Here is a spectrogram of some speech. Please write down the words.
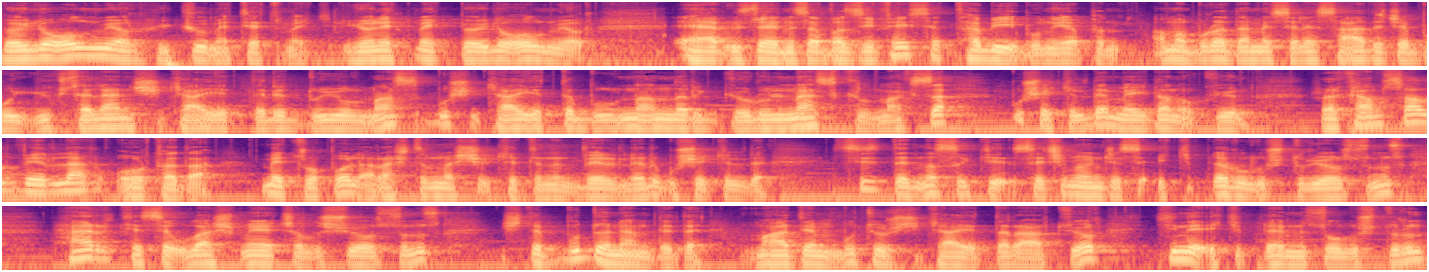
Böyle olmuyor hükümet etmek, yönetmek böyle olmuyor. Eğer üzerinize vazife ise tabii bunu yapın. Ama burada mesele sadece bu yükselen şikayetleri duyulmaz, bu şikayette bulunanları görülmez kılmaksa bu şekilde meydan okuyun. Rakamsal veriler ortada. Metropol Araştırma Şirketi'nin verileri bu şekilde. Siz de nasıl ki seçim öncesi ekipler oluşturuyorsunuz, herkese ulaşmaya çalışıyorsunuz. İşte bu dönemde de madem bu tür şikayetler artıyor, yine ekiplerinizi oluşturun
